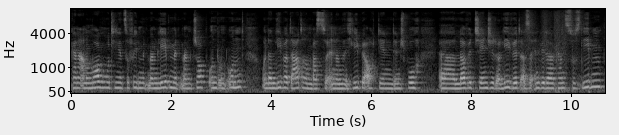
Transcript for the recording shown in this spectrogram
keine Ahnung, Morgenroutine zufrieden, mit meinem Leben, mit meinem Job und, und, und? Und dann lieber daran was zu ändern. Ich liebe auch den, den Spruch, äh, love it, change it or leave it. Also entweder kannst du es lieben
